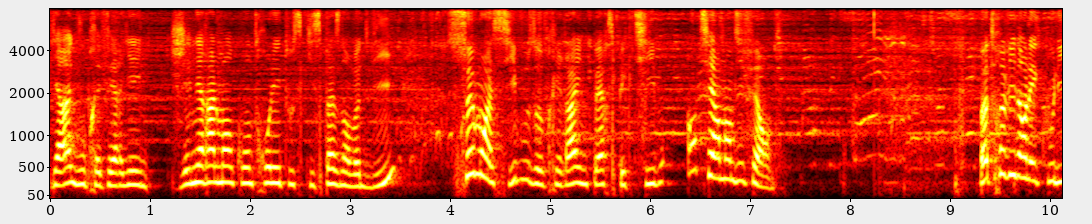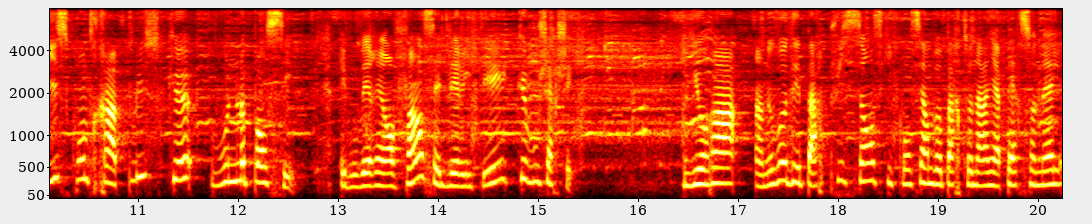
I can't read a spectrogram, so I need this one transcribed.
Bien que vous préfériez généralement contrôler tout ce qui se passe dans votre vie, ce mois-ci vous offrira une perspective entièrement différente. Votre vie dans les coulisses comptera plus que vous ne le pensez. Et vous verrez enfin cette vérité que vous cherchez. Il y aura un nouveau départ puissant qui concerne vos partenariats personnels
